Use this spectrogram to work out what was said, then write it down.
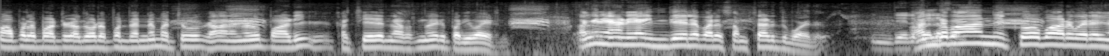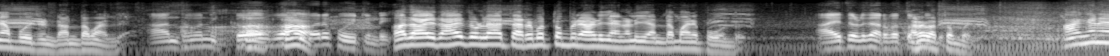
മാപ്പിളപ്പാട്ടുകൾ അതോടൊപ്പം തന്നെ മറ്റു ഗാനങ്ങളും പാടി കച്ചേരി നടത്തുന്ന ഒരു പതിവായിരുന്നു. അങ്ങനെയാണ് ഞാൻ ഇന്ത്യയിലെ പല സംസ്ഥാനത്ത് പോയത്. അന്തമാൻ നിക്കോബാർ വരെ ഞാൻ പോയിട്ടുണ്ട് അന്തമാനിൽ. ആന്തമാൻ നിക്കോബാർ വരെ പോയിട്ടുണ്ട്. അതായത് ആയിരത്തി തൊള്ളായിരത്തി അറുപത്തൊമ്പതിലാണ് ഞങ്ങൾ ഈ അന്തമാനിൽ പോകുന്നത്. ആയിരത്തി തൊള്ളായിരത്തി അറുപത്തൊമ്പത് അങ്ങനെ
